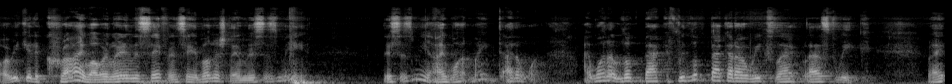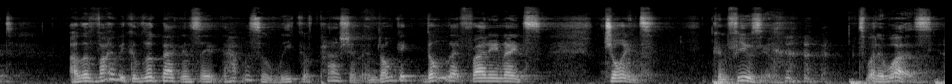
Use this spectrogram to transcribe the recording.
Or we could cry while we're learning the sefer and say, Shleim, this is me. This is me. I want my, I don't want, I want to look back. If we look back at our weeks last week, right? Alavai, we could look back and say, that was a week of passion. And don't get, don't let Friday night's joint confuse you. That's what it was.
